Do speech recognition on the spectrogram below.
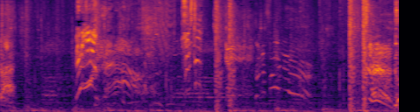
Gonna find her!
